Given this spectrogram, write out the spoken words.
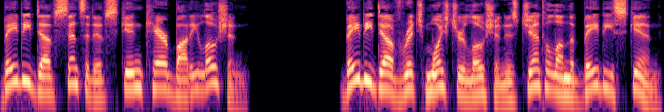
Baby Dove Sensitive Skin Care Body Lotion. Baby Dove Rich Moisture Lotion is gentle on the baby's skin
